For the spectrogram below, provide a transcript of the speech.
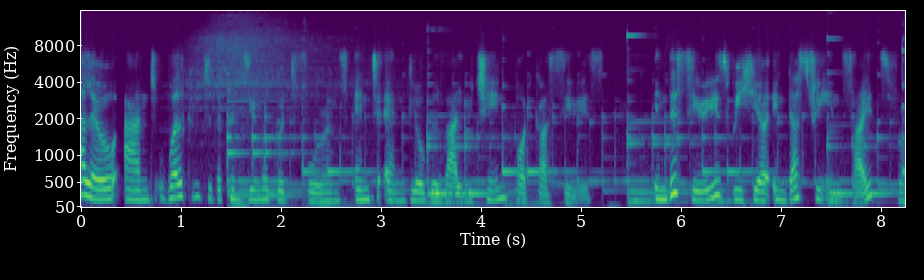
Hello, and welcome to the Consumer Goods Forum's End to End Global Value Chain podcast series. In this series, we hear industry insights from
